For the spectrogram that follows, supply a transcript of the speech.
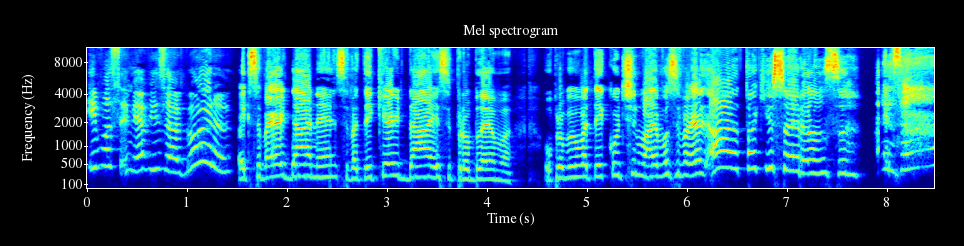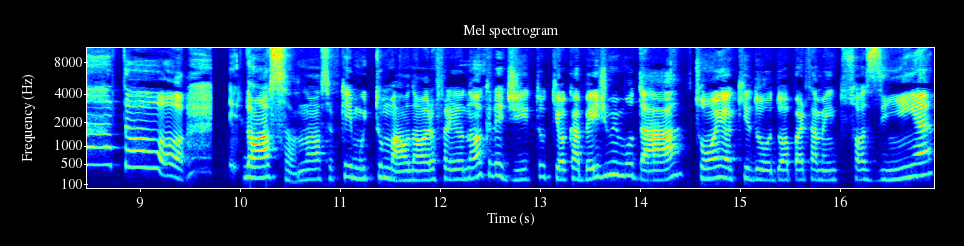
e você me avisa agora? É que você vai herdar, né? Você vai ter que herdar esse problema. O problema vai ter que continuar e você vai. Ah, tá aqui sua herança. Exato! Nossa, nossa, eu fiquei muito mal na hora. Eu falei, eu não acredito que eu acabei de me mudar, sonho aqui do, do apartamento sozinha,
